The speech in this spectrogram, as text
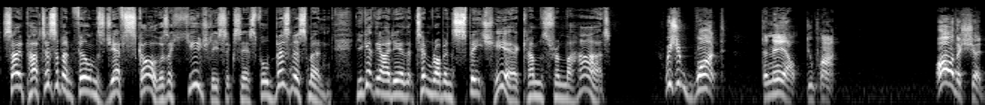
so Participant Films' Jeff Skoll was a hugely successful businessman. You get the idea that Tim Robbins' speech here comes from the heart. We should want to nail DuPont. All of us should.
